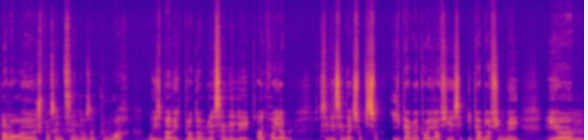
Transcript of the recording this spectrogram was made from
Vraiment, euh, je pense à une scène dans un couloir où il se bat avec plein d'hommes. La scène, elle est incroyable. C'est des scènes d'action qui sont hyper bien chorégraphiées, c'est hyper bien filmé. Et euh,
